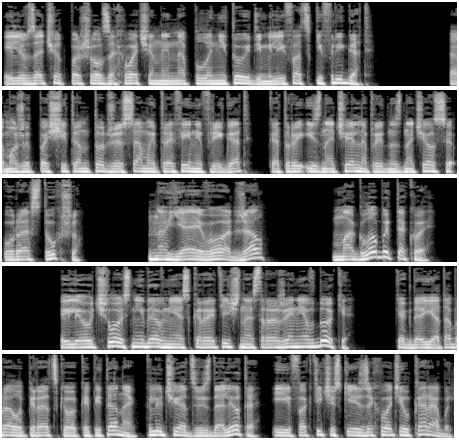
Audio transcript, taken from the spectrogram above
Или в зачет пошел захваченный на планетоиде мелифатский фрегат. А может, посчитан тот же самый трофейный фрегат, который изначально предназначался Урас Тухшу? Но я его отжал? Могло быть такое? Или учлось недавнее скоротечное сражение в доке, когда я отобрал у пиратского капитана ключи от звездолета и фактически захватил корабль.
